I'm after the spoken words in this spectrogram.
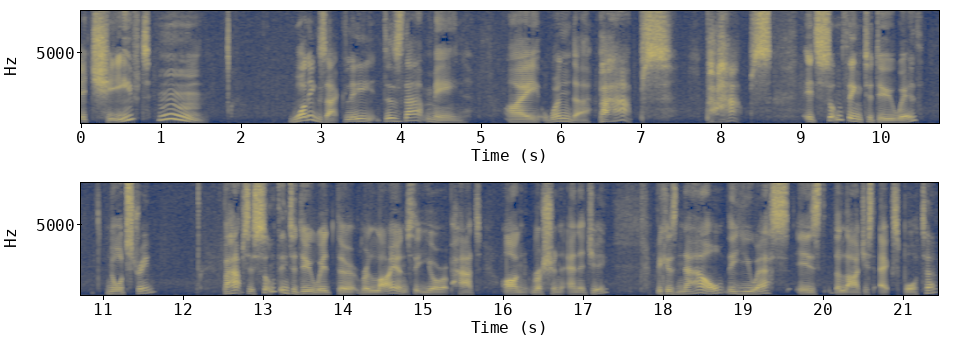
achieved. Hmm, what exactly does that mean? I wonder. Perhaps, perhaps it's something to do with Nord Stream. Perhaps it's something to do with the reliance that Europe had on Russian energy because now the US is the largest exporter.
